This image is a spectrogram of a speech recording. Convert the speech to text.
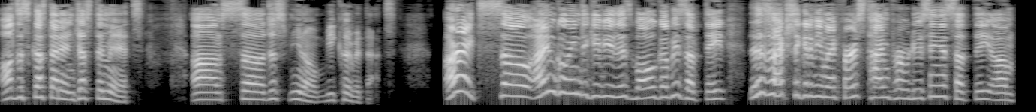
I'll discuss that in just a minute. Um, so just, you know, be clear with that. Alright, so I'm going to give you this Bubble Guppies update. This is actually going to be my first time producing this update. Um,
